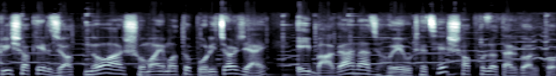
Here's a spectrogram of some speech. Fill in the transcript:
কৃষকের যত্ন আর সময় মতো পরিচর্যায় এই বাগান আজ হয়ে উঠেছে সফলতার গল্প।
